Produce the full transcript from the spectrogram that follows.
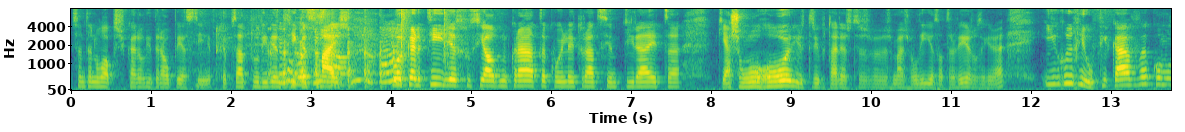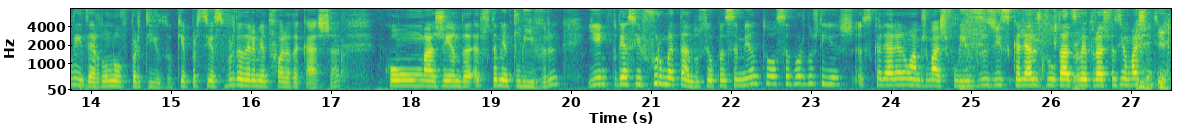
Santana Lopes ficar a liderar o PSD, porque apesar de tudo identifica-se mais com a cartilha social-democrata, com o eleitorado de centro-direita, que acham um horror ir tributar estas mais-valias outra vez, não sei o que, e Rui Rio ficava como líder de um novo partido que aparecesse verdadeiramente fora da caixa, com uma agenda absolutamente livre e em que pudesse ir formatando o seu pensamento ao sabor dos dias. Se calhar eram ambos mais felizes e se calhar os resultados eleitorais faziam mais sentido.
